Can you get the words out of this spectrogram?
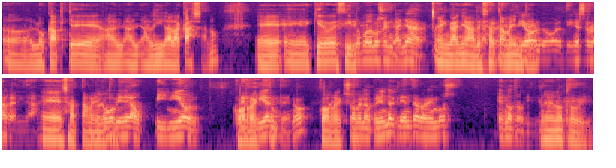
uh, lo capte al, al, al, ir a la casa, ¿no? Eh, eh, quiero decir... No podemos engañar. Engañar, la exactamente. luego tiene que ser una realidad. Exactamente. Porque luego viene la opinión Correcto. del cliente, ¿no? Correcto. Sobre la opinión del cliente hablaremos en otro vídeo. En otro vídeo.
